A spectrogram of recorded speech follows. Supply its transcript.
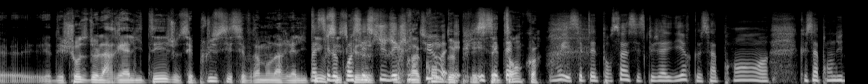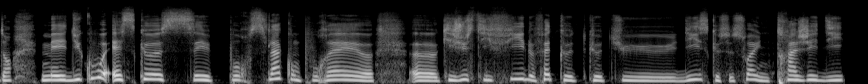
Euh, il y a des choses de la réalité. Je sais plus si c'est vraiment la réalité bah, ou c'est ce que je, je raconte depuis sept ans, quoi. Oui, c'est peut-être pour ça. C'est ce que j'allais dire que ça prend que ça prend du temps. Mais du coup, est-ce que c'est pour cela qu'on pourrait qui justifie le fait que que tu dis que ce soit une tragédie.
